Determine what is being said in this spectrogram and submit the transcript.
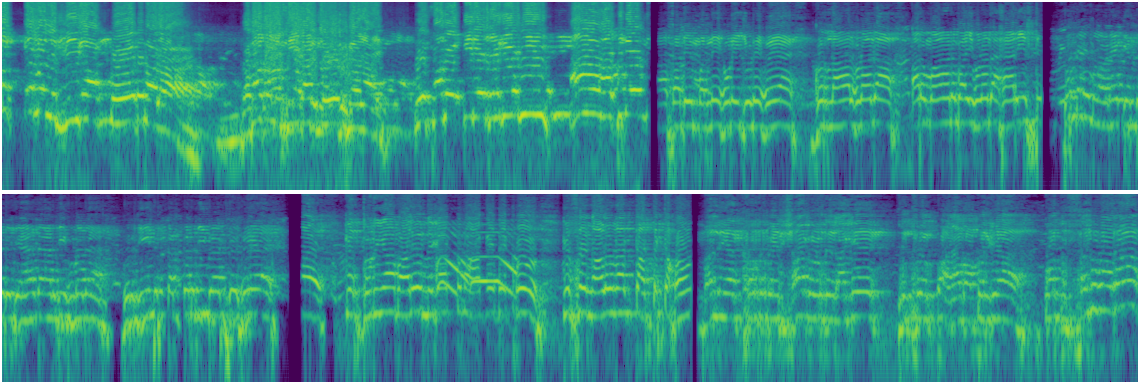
ਅਕਮਲ ਮੀਰਾ ਕੋਟ ਵਾਲਾ। ਕਮਲ ਮੀਰਾ ਕੋਟ ਵਾਲਾ। ਇਹ ਸਾਰੇ ਕੀਰੇ ਰਹਿ ਗਏ ਜੀ? ਆਓ ਅੱਜ ਦੇ ਸਾਡੇ ਮੰਨੇ ਹੋਣੇ ਜੁੜੇ ਹੋਏ ਆ। ਗੁਰਲਾਲ ਹੁਣਾਂ ਦਾ ਅਰਮਾਨ ਬਾਈ ਹੁਣਾਂ ਦਾ ਹੈਰੀ ਹੈ ਕੇਂਦਰ ਜੈਦਾਰ ਜੀ ਹੁਣਾਂ ਦਾ ਗੁਰਜੀਤ ਕੱਕੜ ਜੀ ਬੈਠੇ ਹੋਏ ਆ। ਕਿ ਦੁਨੀਆ ਵਾਲਿਓ ਨਿਗਾਹ ਘੁਮਾ ਕੇ ਦੇਖੋ ਕਿਸੇ ਨਾਲੋਂ ਨਾ ਘੱਟ ਕਹੋ। ਮੱਲੀਆਂ ਖੁਰਦ ਪਿੰਡ ਸ਼ਾਹਗੋੜ ਦੇ ਲਾਗੇ ਜਿੱਥੇ ਭਾਣਾ ਵਾਪਰ ਗਿਆ ਪੁੱਤ ਸੰਗਵਾਰਾ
